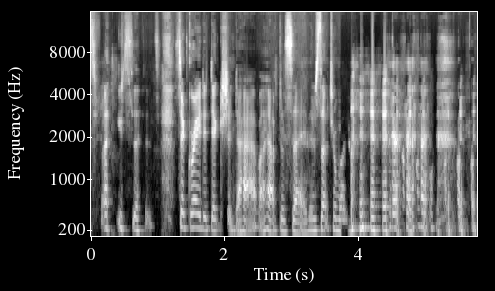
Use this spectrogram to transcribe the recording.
That's funny. It's, it's a great addiction to have, I have to say. There's such a wonderful.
